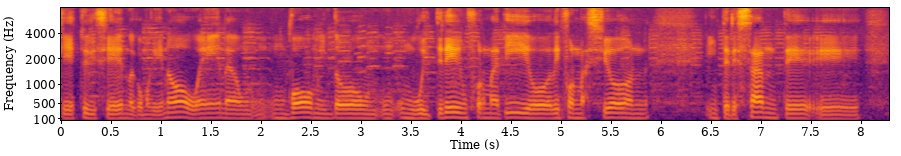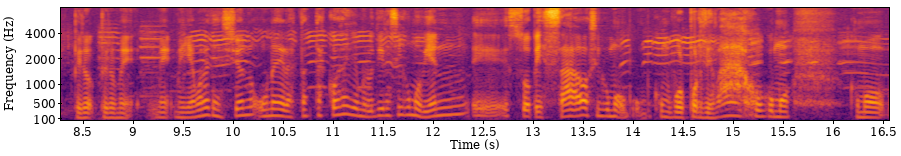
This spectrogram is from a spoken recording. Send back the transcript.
que estoy diciendo, como que no, buena, un, vómito, un, un, buitreo informativo, de información interesante, eh, pero, pero me, me- llamó la atención una de las tantas cosas que me lo tiene así como bien eh, sopesado, así como, como por, por debajo, como, como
